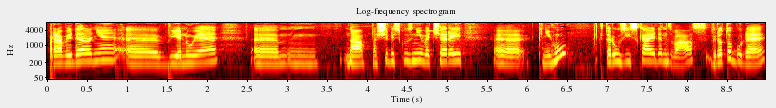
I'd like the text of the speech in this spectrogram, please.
pravidelně věnuje na naše diskuzní večery knihu, kterou získá jeden z vás. Kdo to bude,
